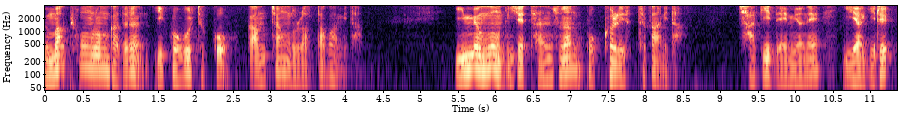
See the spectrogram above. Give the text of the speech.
음악 평론가들은 이 곡을 듣고 깜짝 놀랐다고 합니다. 임명웅은 이제 단순한 보컬리스트가 아니다. 자기 내면의 이야기를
